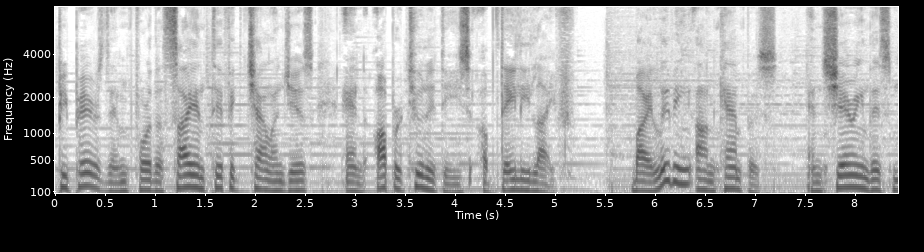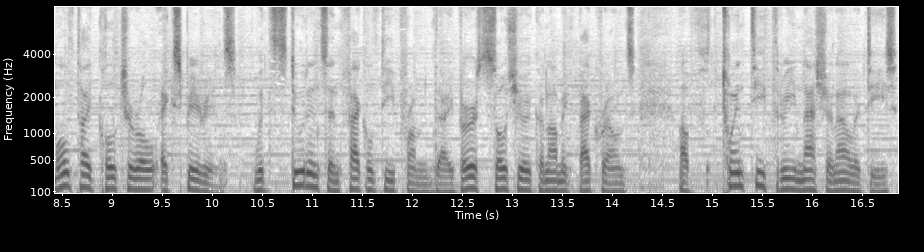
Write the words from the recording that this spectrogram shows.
prepares them for the scientific challenges and opportunities of daily life. By living on campus and sharing this multicultural experience with students and faculty from diverse socioeconomic backgrounds of 23 nationalities,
